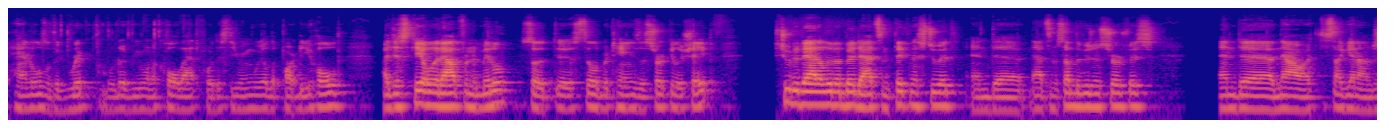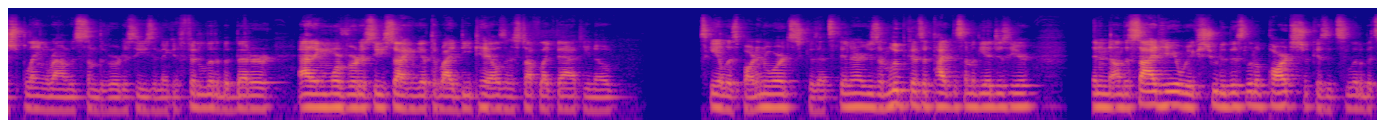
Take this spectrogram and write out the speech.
handles, or the grip, whatever you want to call that, for the steering wheel, the part that you hold. I just scaled it out from the middle, so it uh, still retains a circular shape. Shoot it out a little bit, add some thickness to it, and uh, add some subdivision surface and uh, now it's again I'm just playing around with some of the vertices and make it fit a little bit better, adding more vertices so I can get the right details and stuff like that. You know, scale this part inwards because that's thinner. Use some loop cuts to tighten some of the edges here. Then on the side here we extruded this little part because it's a little bit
